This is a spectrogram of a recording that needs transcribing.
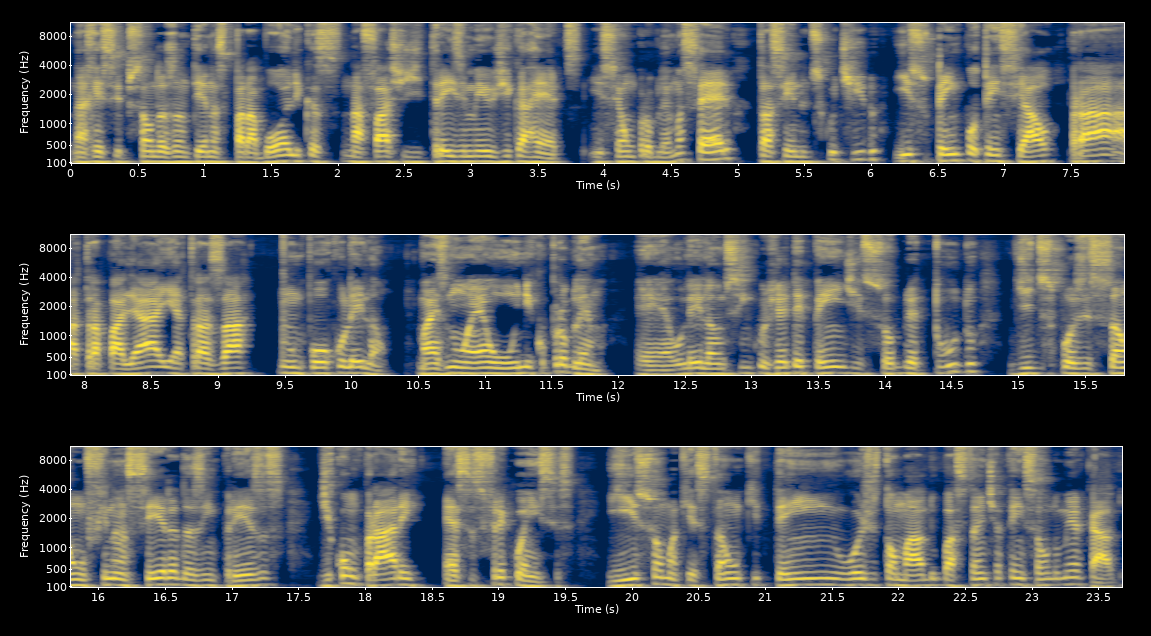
na recepção das antenas parabólicas na faixa de 3,5 GHz. Isso é um problema sério, está sendo discutido e isso tem potencial para atrapalhar e atrasar um pouco o leilão. Mas não é o único problema. É, o leilão de 5G depende, sobretudo, de disposição financeira das empresas de comprarem essas frequências. E isso é uma questão que tem hoje tomado bastante atenção do mercado.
